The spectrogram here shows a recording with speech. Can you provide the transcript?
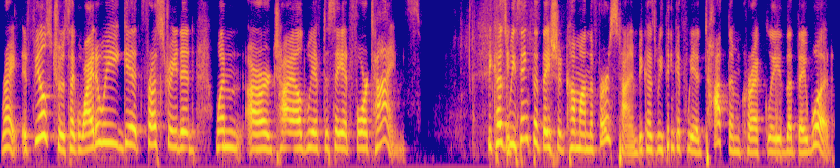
Right. It feels true. It's like, why do we get frustrated when our child, we have to say it four times? Because we think that they should come on the first time, because we think if we had taught them correctly that they would.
